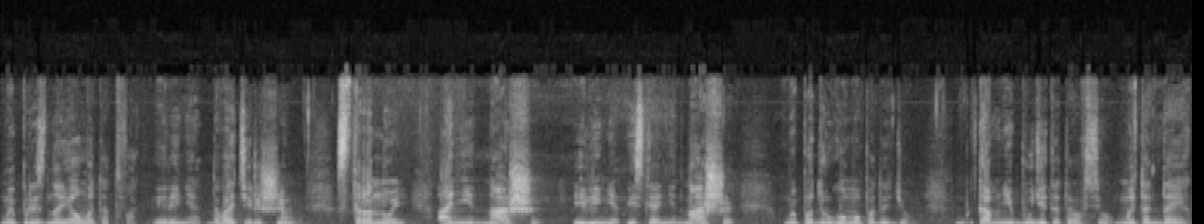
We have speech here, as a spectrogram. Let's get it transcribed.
Мы признаем этот факт или нет? Давайте решим страной, они наши или нет. Если они наши, мы по-другому подойдем. Там не будет этого всего. Мы тогда их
